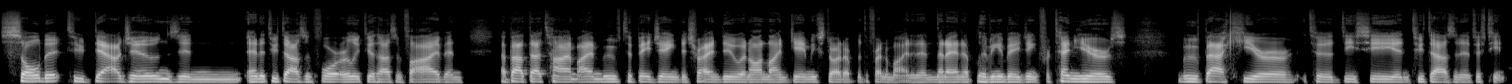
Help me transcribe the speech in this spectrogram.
sold it to Dow Jones in end of 2004, early 2005. And about that time, I moved to Beijing to try and do an online gaming startup with a friend of mine. And then, I ended up living in Beijing for 10 years, moved back here to DC in 2015.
